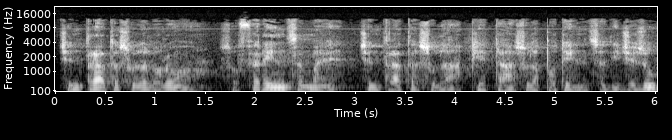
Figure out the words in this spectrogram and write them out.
centrata sulla loro sofferenza, ma è centrata sulla pietà, sulla potenza di Gesù.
